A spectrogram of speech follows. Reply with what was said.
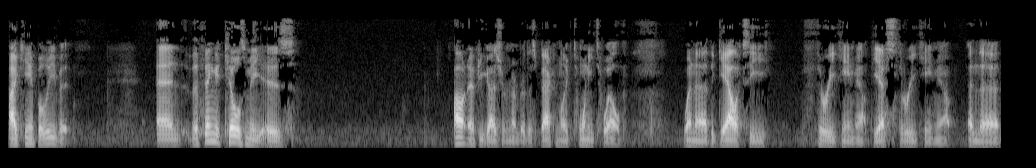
I can't believe it. And the thing that kills me is I don't know if you guys remember this back in like 2012 when uh, the Galaxy 3 came out, the S3 came out, and the,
